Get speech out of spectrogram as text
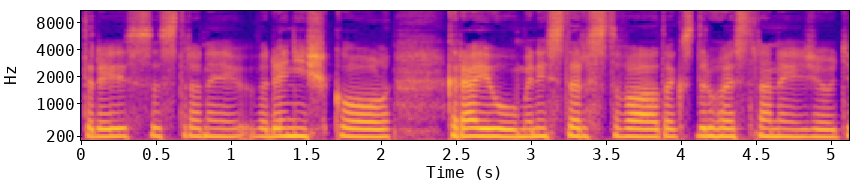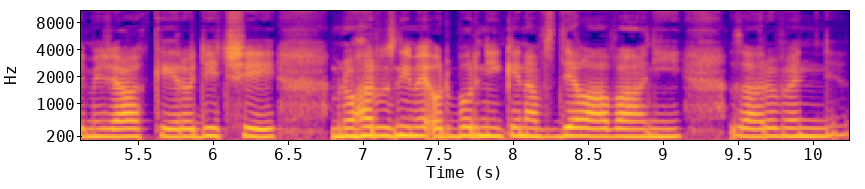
tedy ze strany vedení škol, krajů, ministerstva, tak z druhé strany, že jo, těmi žáky, rodiči, mnoha různými odborníky na vzdělávání, zároveň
